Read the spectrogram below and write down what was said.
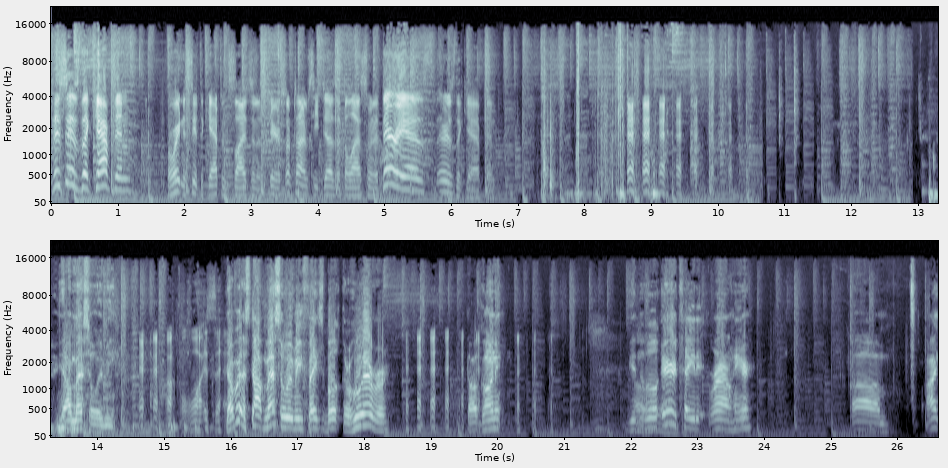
This is the captain. We're waiting to see if the captain slides in his chair. Sometimes he does at the last minute. There he is. There's the captain. Y'all messing with me. Why is that? Y'all better stop messing with me, Facebook or whoever. Doggone it. Getting a Oh, little Lord. irritated around here. Um, I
